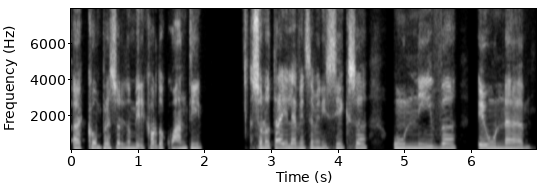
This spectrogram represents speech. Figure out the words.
eh, compressori, non mi ricordo quanti, sono tre 1176, un NIV e un, eh,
